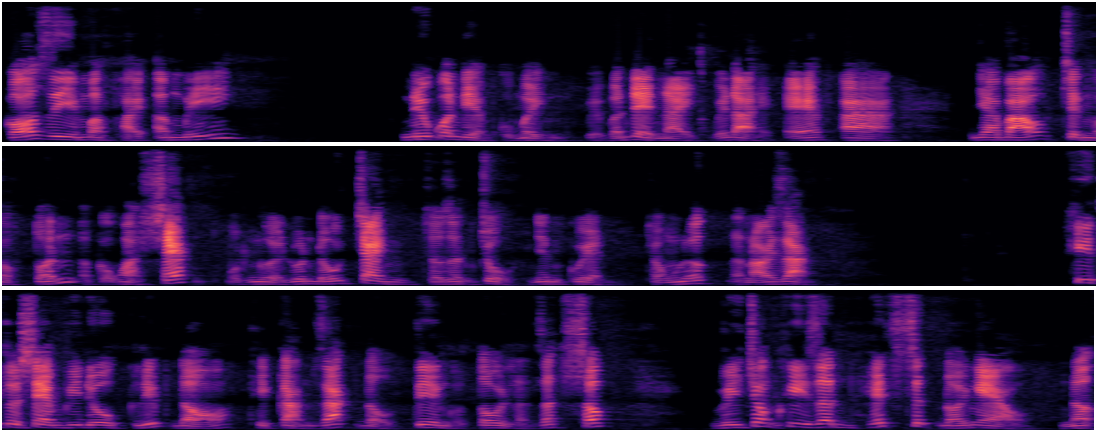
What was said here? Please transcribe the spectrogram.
có gì mà phải âm ý. Nêu quan điểm của mình về vấn đề này với đài FA Nhà báo Trần Ngọc Tuấn ở Cộng hòa Séc, một người luôn đấu tranh cho dân chủ nhân quyền trong nước đã nói rằng Khi tôi xem video clip đó thì cảm giác đầu tiên của tôi là rất sốc vì trong khi dân hết sức đói nghèo, nợ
